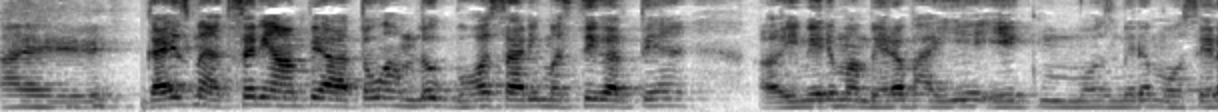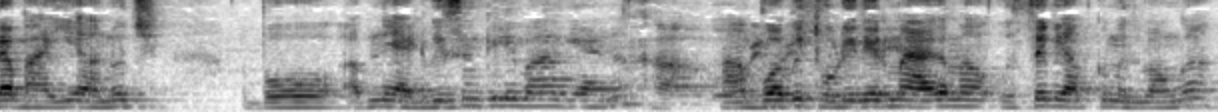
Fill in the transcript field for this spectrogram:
गाइस मैं अक्सर यहाँ पे आता हूँ हम लोग बहुत सारी मस्ती करते हैं। ये मेरे मेरा भाई है एक मौस- मेरा मौसेरा भाई है अनुज। वो अपने एडमिशन के लिए बाहर गया है ना? हाँ, हाँ वो अभी थोड़ी देर में आएगा मैं उससे भी आपको मिलवाऊँगा।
